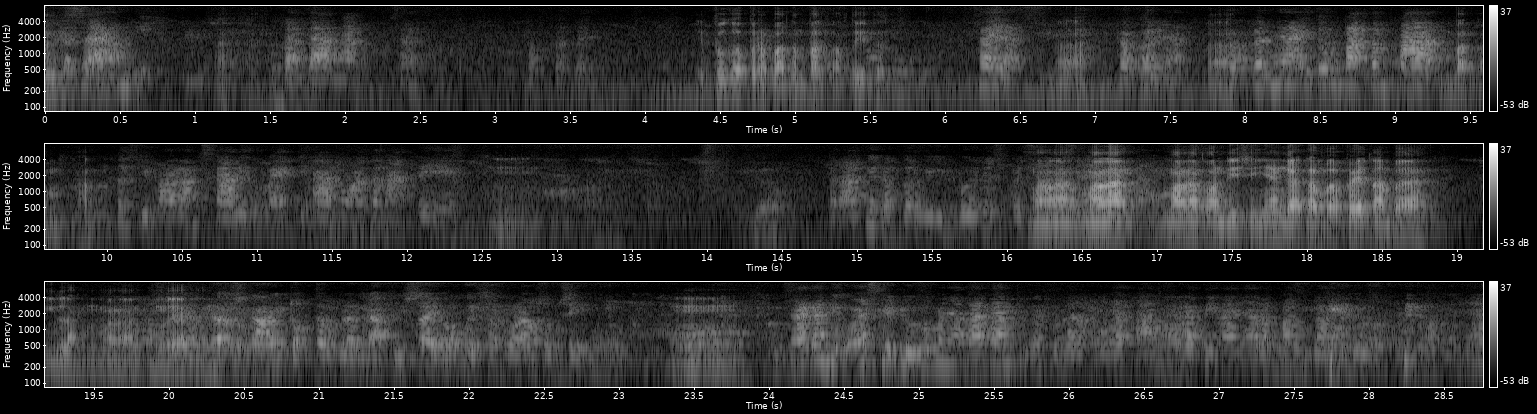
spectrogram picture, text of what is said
ya. ibu ke berapa tempat waktu itu Saya, Ah, dokternya. Ah. Dokternya itu empat tempat. empat tempat Terus di Malang sekali itu medik anu alternatif. Hmm. Terakhir dokter Wibo itu spesialis. malah malah malah kondisinya nggak tambah baik tambah hilang malah kelihatan bilang sekali dokter bilang nggak bisa ya wes aku langsung sini. Hmm. Saya kan di USG dulu menyatakan benar-benar anu retinanya lepas bukan itu loh. Akhirnya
